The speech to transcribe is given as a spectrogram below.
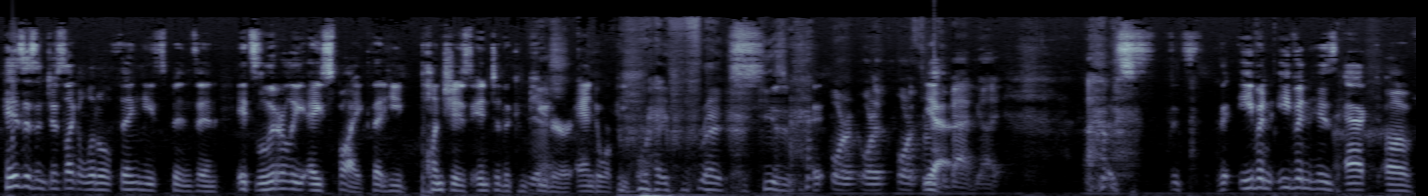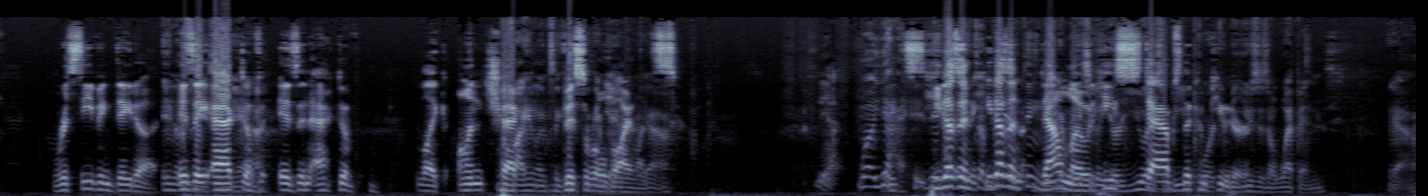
his isn't just like a little thing he spins in. It's literally a spike that he punches into the computer and or people. right, right. He is Or or or through Yeah. the bad guy. it's, it's even even his act of receiving data is a act yeah. of is an act of like unchecked Violence visceral the computer, violence. Yeah. Well, yeah. It's- he it- doesn't- it's he doesn't thing that you're download, he stabs the port computer. used as a weapon. Yeah.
